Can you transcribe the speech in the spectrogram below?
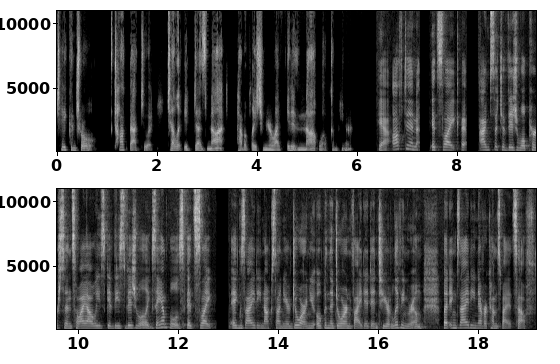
take control. Talk back to it. Tell it it does not have a place in your life. It is not welcome here. Yeah, often it's like uh, I'm such a visual person, so I always give these visual examples. It's like Anxiety knocks on your door and you open the door, invite it into your living room. But anxiety never comes by itself.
